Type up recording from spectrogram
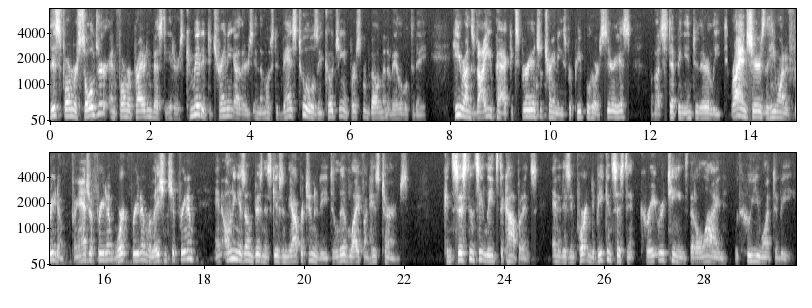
This former soldier and former private investigator is committed to training others in the most advanced tools in coaching and personal development available today. He runs value packed experiential trainings for people who are serious about stepping into their elite. Ryan shares that he wanted freedom financial freedom, work freedom, relationship freedom, and owning his own business gives him the opportunity to live life on his terms. Consistency leads to competence, and it is important to be consistent, create routines that align with who you want to be.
